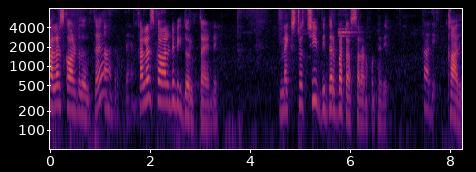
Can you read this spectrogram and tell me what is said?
కలర్స్ కావాలంటే దొరుకుతాయి? దొరుకుతాయండి. కలర్స్ కావాలంటే మీకు దొరుకుతాయండి. నెక్స్ట్ వచ్చి విదర్భ టస్సర్ అనుకుంటుంది. కాది ఖాదీ.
